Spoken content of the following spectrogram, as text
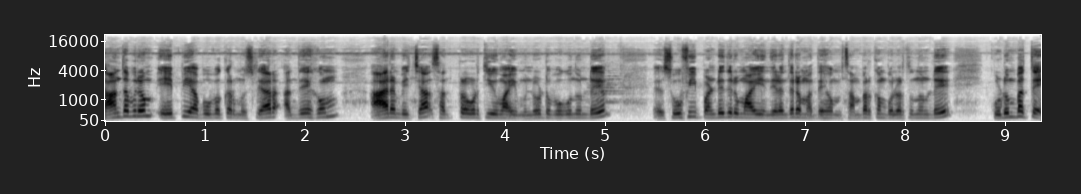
കാന്തപുരം എ പി അബൂബക്കർ മുസ്ലിയാർ അദ്ദേഹം ആരംഭിച്ച സത്പ്രവൃത്തിയുമായി മുന്നോട്ട് പോകുന്നുണ്ട്. സൂഫി പണ്ഡിതരുമായി നിരന്തരം അദ്ദേഹം സമ്പർക്കം പുലർത്തുന്നുണ്ട്. കുടുംബത്തെ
